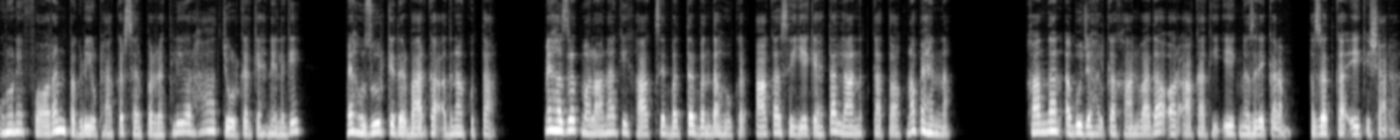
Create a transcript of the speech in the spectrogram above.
उन्होंने फ़ौरन पगड़ी उठाकर सर पर रख ली और हाथ जोड़कर कहने लगे मैं हुजूर के दरबार का अदना कुत्ता। मैं हज़रत मौलाना की खाक से बदतर बंदा होकर आका से ये कहता, लानत का तोक ना पहनना। खानदान अबू जहल का खानवादा और आका की एक नज़र करम हज़रत का एक इशारा।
